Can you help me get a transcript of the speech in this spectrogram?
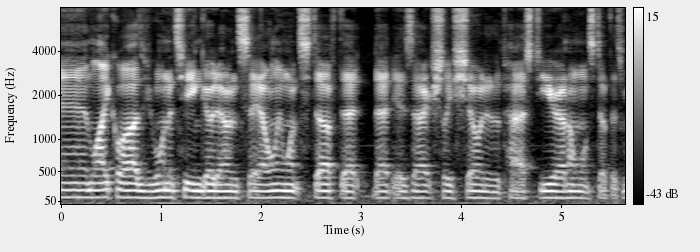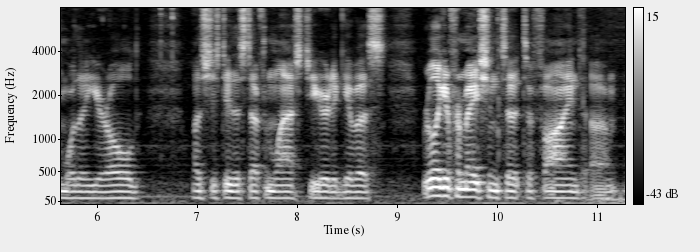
And likewise, if you wanted to, you can go down and say, I only want stuff that, that is actually shown in the past year. I don't want stuff that's more than a year old. Let's just do the stuff from last year to give us really good information to, to find um,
